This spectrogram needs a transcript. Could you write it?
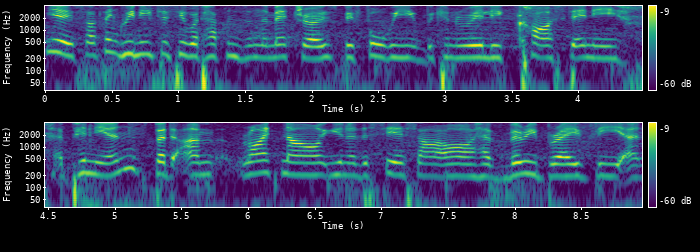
Yes, I think we need to see what happens in the metros before we, we can really cast any opinions. But um, right now, you know, the CSIR have very bravely and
